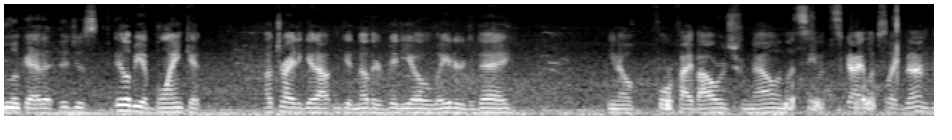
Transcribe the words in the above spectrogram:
Look at it, it just, it'll be a blanket I'll try to get out and get another video later today, you know, four or five hours from now, and let's see what the sky looks like then.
